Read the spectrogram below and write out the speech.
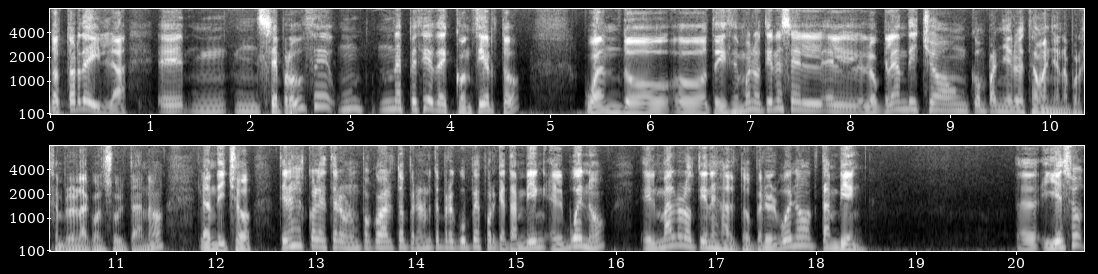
Doctor de Isla, eh, mm, mm, se produce una especie de desconcierto cuando te dicen, bueno, tienes lo que le han dicho a un compañero esta mañana, por ejemplo, en la consulta, ¿no? Le han dicho, tienes el colesterol un poco alto, pero no te preocupes porque también el bueno, el malo lo tienes alto, pero el bueno también. Eh, y eso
